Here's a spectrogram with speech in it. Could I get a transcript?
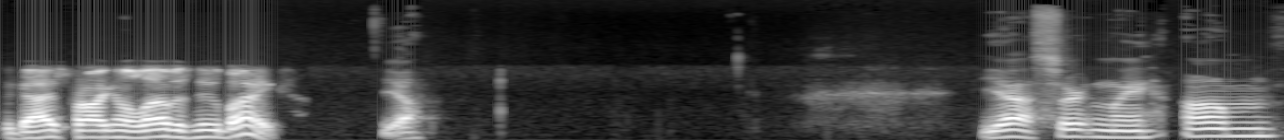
the guy's probably going to love his new bike. Yeah. Yeah, certainly. Um,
